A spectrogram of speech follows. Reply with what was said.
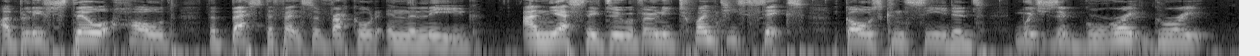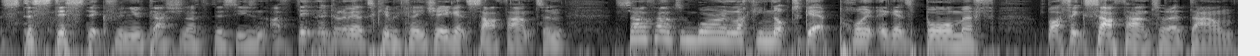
I believe, still hold the best defensive record in the league. And yes, they do, with only 26 goals conceded, which is a great, great statistic for Newcastle United this season. I think they're going to be able to keep a clean sheet against Southampton. Southampton were unlucky not to get a point against Bournemouth, but I think Southampton are down.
